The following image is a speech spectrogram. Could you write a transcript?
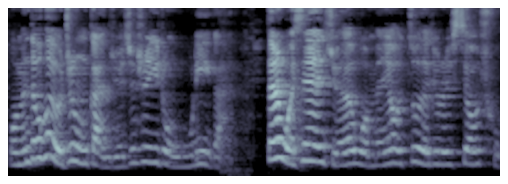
我们都会有这种感觉，就是一种无力感。但是我现在觉得，我们要做的就是消除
